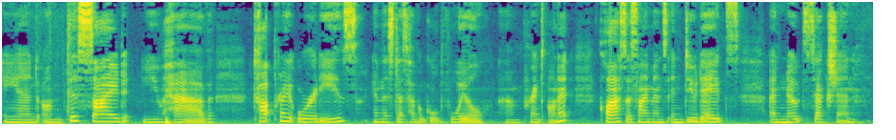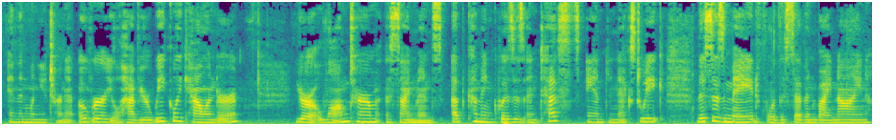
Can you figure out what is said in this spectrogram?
And on this side, you have top priorities, and this does have a gold foil um, print on it, class assignments and due dates, a notes section, and then when you turn it over, you'll have your weekly calendar, your long-term assignments, upcoming quizzes and tests, and next week. This is made for the seven by nine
